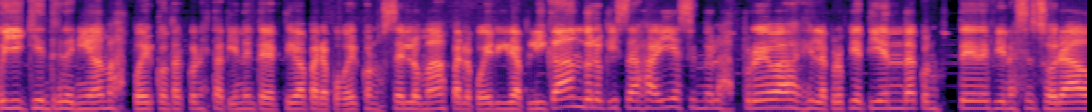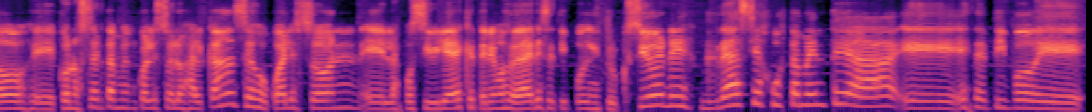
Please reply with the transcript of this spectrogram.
Oye, qué entretenido más poder contar con esta tienda interactiva para poder conocerlo más, para poder ir aplicándolo quizás ahí, haciendo las pruebas en la propia tienda con ustedes, bien asesorados, eh, conocer también cuáles son los alcances o cuáles son eh, las posibilidades que tenemos de dar ese tipo de instrucciones, gracias justamente a eh, este tipo de,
